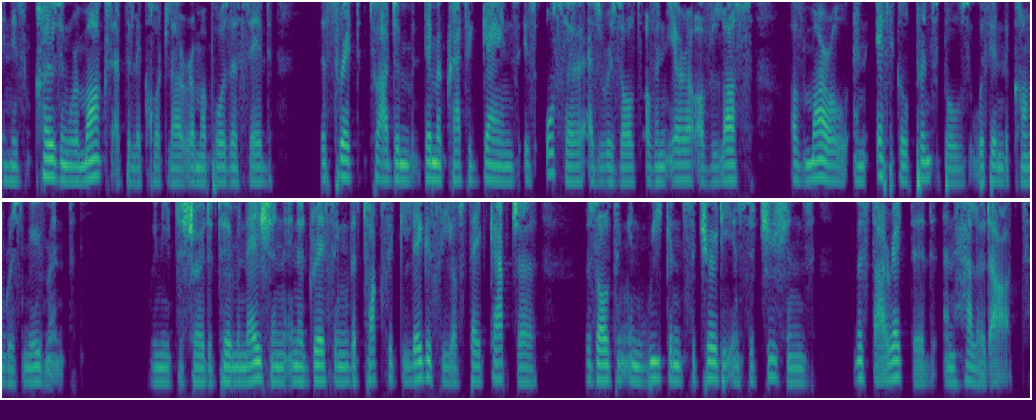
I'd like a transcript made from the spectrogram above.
In his closing remarks at the Lekgotla, Ramaphosa said, the threat to our dem- democratic gains is also as a result of an era of loss of moral and ethical principles within the Congress movement. We need to show determination in addressing the toxic legacy of state capture, resulting in weakened security institutions misdirected, and hollowed out.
